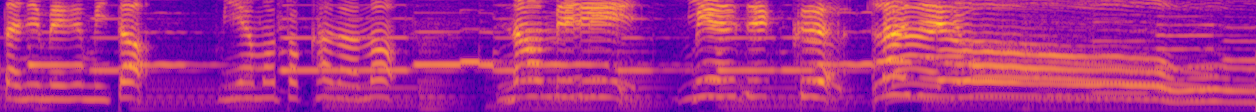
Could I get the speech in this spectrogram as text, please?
谷めぐみと宮本かなののんびりミュージックラジオ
